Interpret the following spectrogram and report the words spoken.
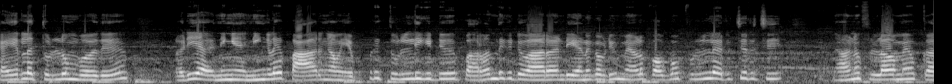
கயிறில் துள்ளும்போது அப்படியே நீங்கள் நீங்களே பாருங்கள் அவன் எப்படி துள்ளிக்கிட்டு பறந்துக்கிட்டு வாராண்டி எனக்கு அப்படியே மேலே பார்ப்போம் ஃபுல்லாக அரிச்சிருச்சு. நானும் ஃபுல்லாகவுமே உட்கா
